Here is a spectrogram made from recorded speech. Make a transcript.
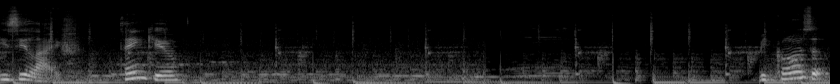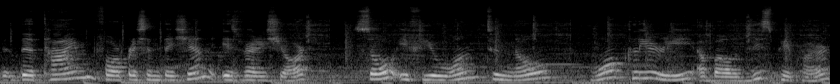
easy life. Thank you. Because the time for presentation is very short so if you want to know more clearly about this paper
